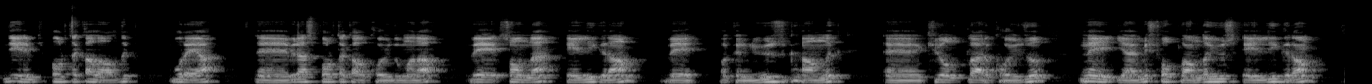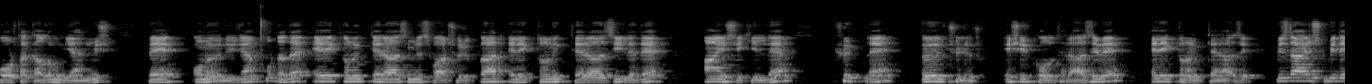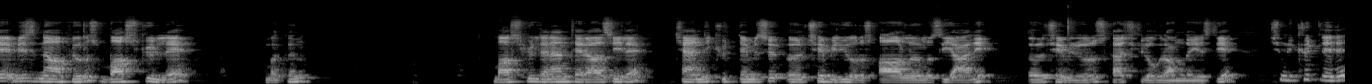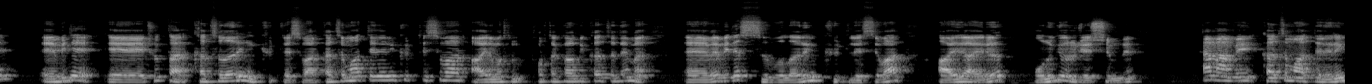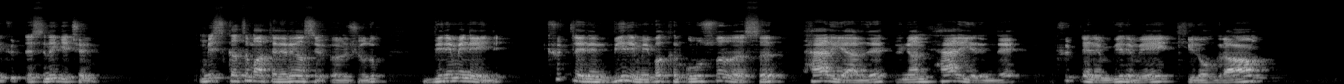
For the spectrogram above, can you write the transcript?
diyelim ki portakal aldık. Buraya e, biraz portakal koydu manav ve sonra 50 gram ve bakın 100 gramlık e, kiloluklar koydu. Ne gelmiş? Toplamda 150 gram portakalım gelmiş ve onu ödeyeceğim. Burada da elektronik terazimiz var çocuklar. Elektronik terazi ile de aynı şekilde kütle ölçülür. Eşit kolu terazi ve elektronik terazi. Biz de aynı bir de biz ne yapıyoruz? Baskülle bakın baskül denen terazi ile kendi kütlemizi ölçebiliyoruz. Ağırlığımızı yani ölçebiliyoruz. Kaç kilogramdayız diye. Şimdi kütlede e, bir de e, çocuklar katıların kütlesi var. Katı maddelerin kütlesi var. Ayrı bakın portakal bir katı değil mi? E, ve bir de sıvıların kütlesi var. Ayrı ayrı onu göreceğiz şimdi. Hemen bir katı maddelerin kütlesine geçelim. Biz katı maddeleri nasıl ölçüyorduk? Birimi neydi? Kütlenin birimi bakın uluslararası her yerde, dünyanın her yerinde kütlenin birimi kilogram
